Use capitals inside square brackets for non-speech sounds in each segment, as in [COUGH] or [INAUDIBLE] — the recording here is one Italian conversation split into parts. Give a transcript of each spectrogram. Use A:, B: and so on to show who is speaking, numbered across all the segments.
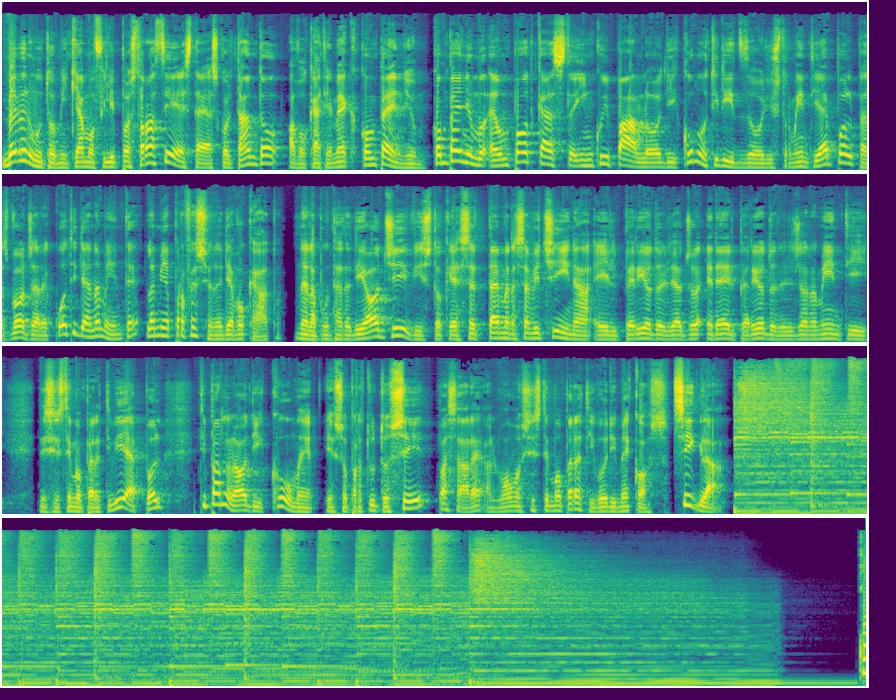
A: Benvenuto, mi chiamo Filippo Strozzi e stai ascoltando Avvocati e Mac Compendium. Compendium è un podcast in cui parlo di come utilizzo gli strumenti Apple per svolgere quotidianamente la mia professione di avvocato. Nella puntata di oggi, visto che settembre si avvicina ed è il periodo degli aggiornamenti dei sistemi operativi Apple, ti parlerò di come e soprattutto se passare al nuovo sistema operativo di macOS. Sigla!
